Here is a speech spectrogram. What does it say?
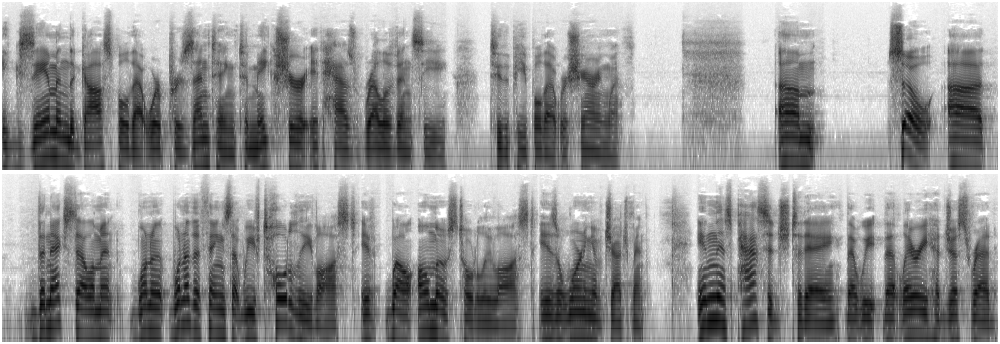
examine the gospel that we're presenting to make sure it has relevancy to the people that we're sharing with. Um, so, uh, the next element, one of one of the things that we've totally lost, if well, almost totally lost, is a warning of judgment. In this passage today that we that Larry had just read,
